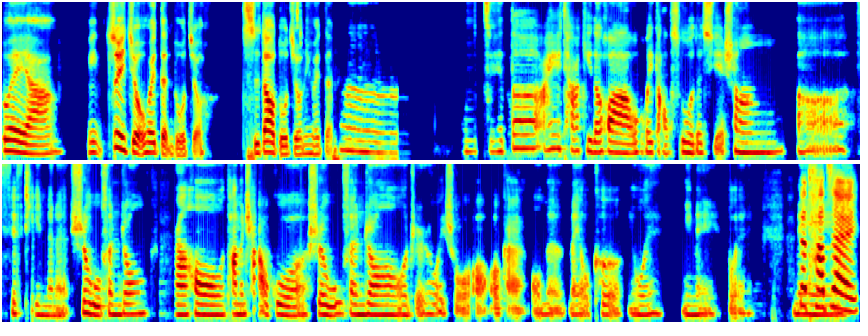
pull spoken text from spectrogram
对呀，你最久会等多久？迟到多久你会等？嗯，我觉得 I talk 的话，我会告诉我的学生，呃，fifteen minutes 十五分钟。然后他们超过十五分钟，我只是会说，哦，OK，我们没有课，因为你没对。那他在。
